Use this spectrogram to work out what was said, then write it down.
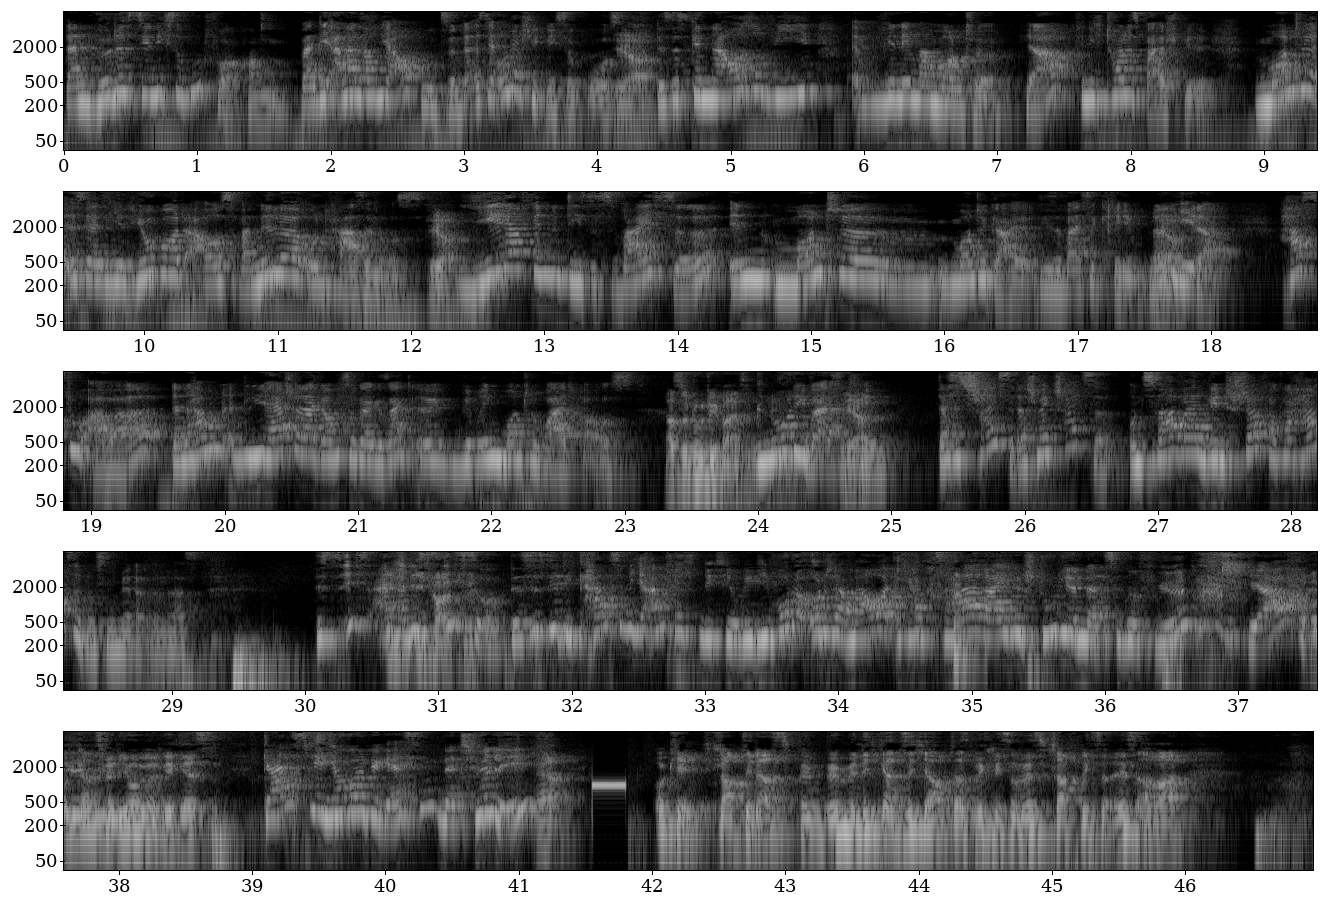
dann würde es dir nicht so gut vorkommen. Weil die anderen Sachen ja auch gut sind. Da ist der Unterschied nicht so groß. Ja. Das ist genauso wie, äh, wir nehmen mal Monte. Ja, finde ich tolles Beispiel. Monte ist ja hier Joghurt aus Vanille und Haselnuss. Ja. Jeder findet dieses Weiße in Monte, Monte geil, diese weiße Creme. Ne? Ja. Jeder. Hast du aber, dann haben die Hersteller, glaube ich, sogar gesagt, äh, wir bringen Monte White raus. Also nur die weiße Creme. Nur die weiße Ja. Creme. Das ist scheiße, das schmeckt scheiße. Und zwar, weil du den Störfaktor Haselnuss nicht mehr da drin hast. Das ist einfach, Ich- ich das weiß ist nicht. so. Das ist ja, die kannst du nicht anfechten, die Theorie. Die wurde untermauert. Ich habe zahlreiche Studien dazu geführt. Ja, Und ganz viel Joghurt gegessen. ganz viel Joghurt gegessen, natürlich. Ja. Okay, ich glaube dir das. Bin, bin mir nicht ganz sicher, ob das wirklich so wissenschaftlich so ist, aber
